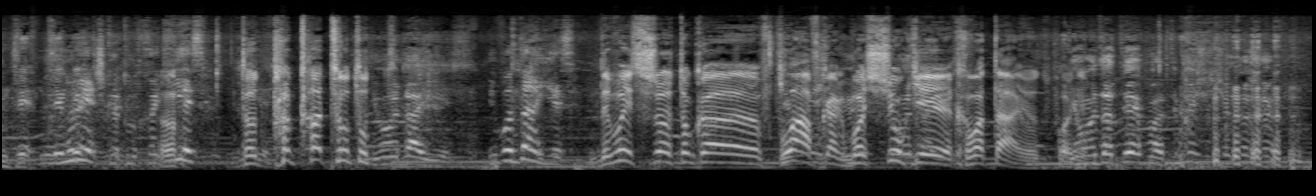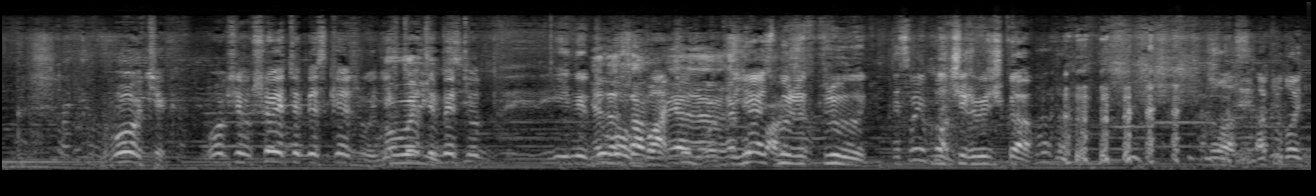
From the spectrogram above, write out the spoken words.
ну, ти, ти Ну, би- річка тут хоч є, Тут, тут, тут, тут, И вода есть. і вода є. дивись, що тільки в плавках, бо щуки хватають. И Понял? вода тепла, ты видишь, чем даже... Вовчик, в общем, що я тобі скажу? Ніхто Повалився. тебе тут і не Я на думав самом... бачити. Я, Я может клюнуть на червячка. А куди?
